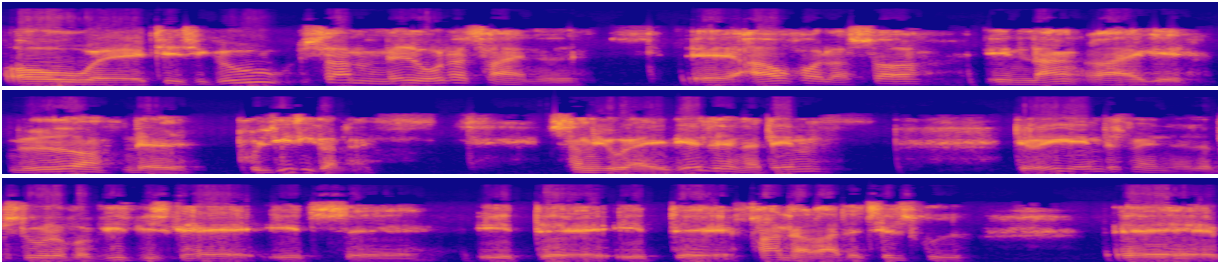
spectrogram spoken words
Og øh, DTGU sammen med undertegnet afholder så en lang række møder med politikerne, som jo er i virkeligheden af dem, det er jo ikke embedsmændene, der beslutter, hvorvidt vi skal have et, et, et, et fremadrettet tilskud. Øh,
